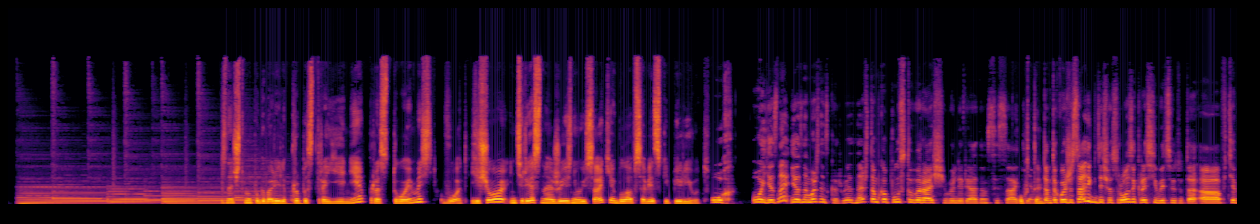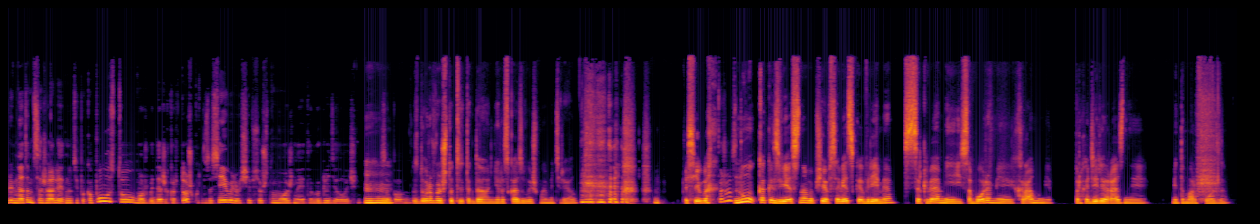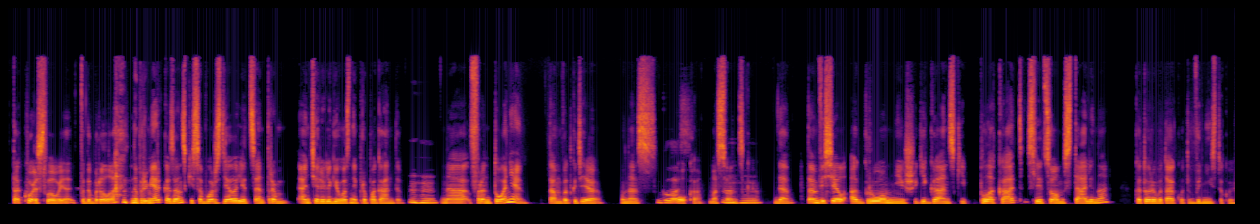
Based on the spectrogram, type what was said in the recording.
Значит, мы поговорили про построение, про стоимость. Вот. Еще интересная жизнь у Исаакия была в советский период. Ох, Ой, я знаю, я знаю, можно я скажу? Я знаю, что там капусту выращивали рядом с Исаакием. Ух ты. Там такой же садик, где сейчас розы красивые цветут, а, а в те времена там сажали, ну, типа капусту, может быть, даже картошку. Засеивали вообще все, что можно, и это выглядело очень Мгм. забавно. Здорово, что ты тогда не рассказываешь мой материал. Спасибо. Пожалуйста. Ну, как известно, вообще в советское время с церквями и соборами, храмами проходили разные метаморфозы. Такое слово я подобрала. Например, Казанский собор сделали центром антирелигиозной пропаганды. На фронтоне, там вот где у нас Глаз. око масонское, да, там висел огромнейший, гигантский плакат с лицом Сталина, который вот так вот вниз такой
